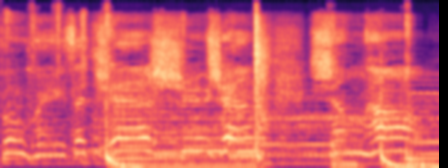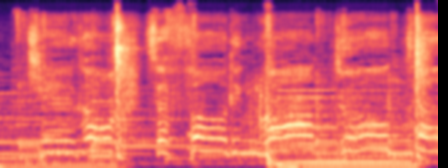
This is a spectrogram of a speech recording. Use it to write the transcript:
抚慰。在解释前，想好借口，再否定我独特。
